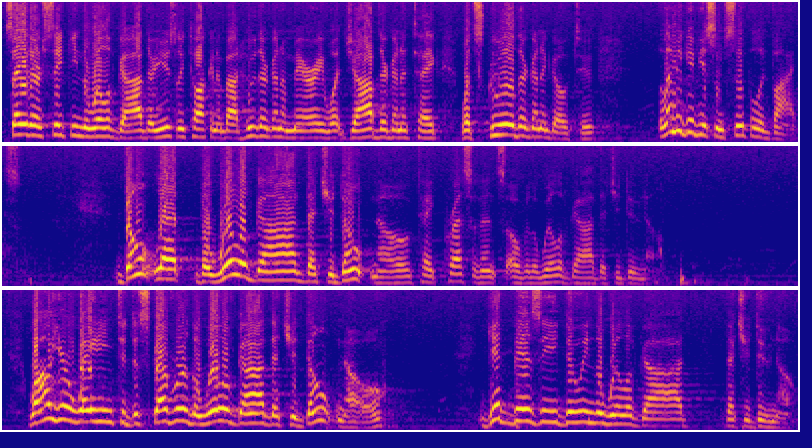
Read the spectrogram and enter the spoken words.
say they're seeking the will of God, they're usually talking about who they're going to marry, what job they're going to take, what school they're going to go to. Let me give you some simple advice. Don't let the will of God that you don't know take precedence over the will of God that you do know. While you're waiting to discover the will of God that you don't know, get busy doing the will of God that you do know.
